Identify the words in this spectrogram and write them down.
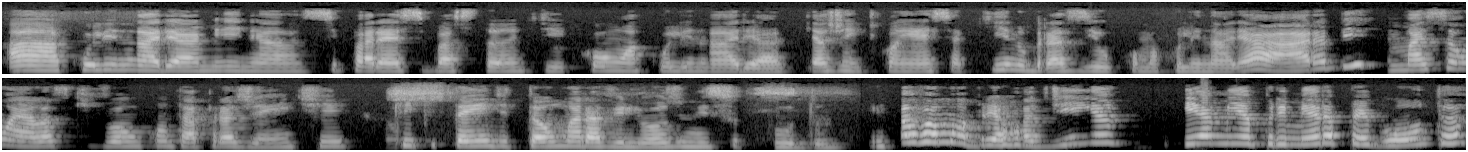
A culinária armênia se parece bastante com a culinária que a gente conhece aqui no Brasil como a culinária árabe, mas são elas que vão contar pra gente o que, que tem de tão maravilhoso nisso tudo. Então vamos abrir a rodinha. E a minha primeira pergunta,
